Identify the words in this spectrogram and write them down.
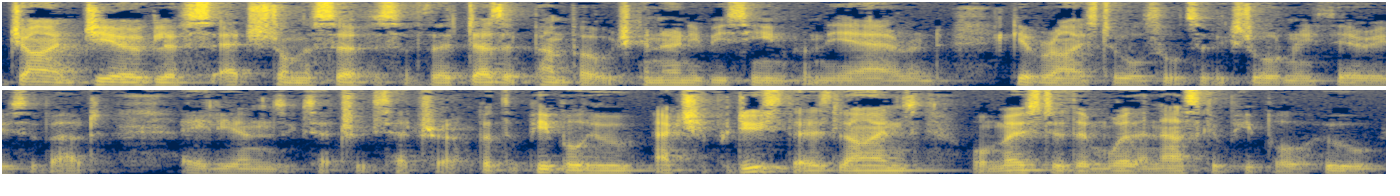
giant geoglyphs etched on the surface of the desert pampa, which can only be seen from the air and give rise to all sorts of extraordinary theories about aliens, etc., etc. But the people who actually produced those lines, or most of them, were the Nazca people, who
